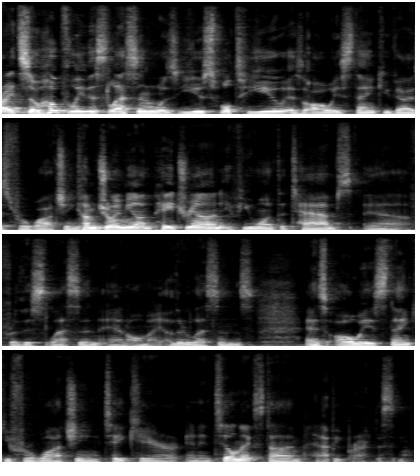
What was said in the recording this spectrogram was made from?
Right, so hopefully this lesson was useful to you. As always, thank you guys for watching. Come join me on Patreon if you want the tabs uh, for this lesson and all my other lessons. As always, thank you for watching. Take care, and until next time, happy practicing.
